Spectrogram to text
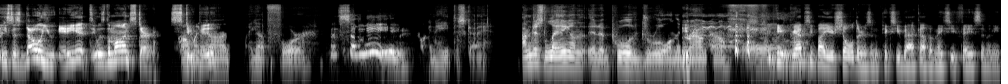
he says no, you idiot! It was the monster. oh my Stupid. god, I got four. That's so mean. Fucking hate this guy. I'm just laying on in a pool of drool on the ground now. he grabs you by your shoulders and picks you back up and makes you face him and he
